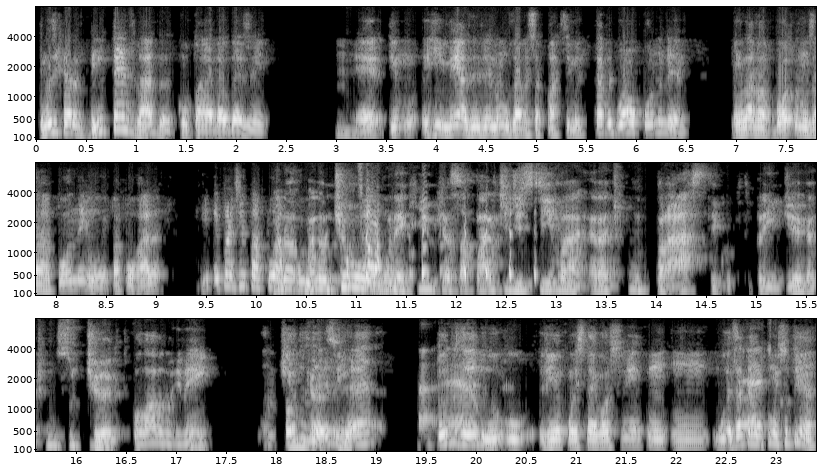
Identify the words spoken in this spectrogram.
tem uma história bem pesada comparada ao desenho. Uhum. É, tem um, He-Man, às vezes, ele não usava essa parte de cima, ele ficava igual ao Conan mesmo. Não usava bota, não usava porra nenhuma, ia pra porrada. E parecia tatu Mas não, mas não tinha um bonequinho que essa parte de cima era tipo um plástico que tu prendia, que era tipo um sutiã que tu colava no He-Man? Não tinha um Todos era eles, assim? né? Ah, Todos é, eles. O, o, vinha com esse negócio, vinha com um, um- exatamente É, como um sutiã.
